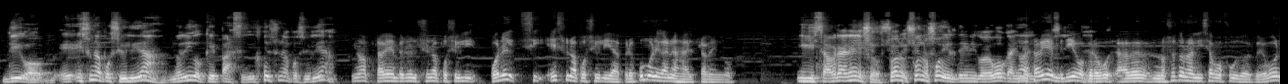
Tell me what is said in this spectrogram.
Digo, eh, es una posibilidad, no digo que pase, digo, es una posibilidad. No, está bien, pero es una posibilidad. Por él, sí, es una posibilidad, pero ¿cómo le ganas al Flamengo? Y sabrán ellos, yo, yo no soy el técnico de Boca ni No, el está bien, presidente. Diego, pero vos- a ver, nosotros analizamos fútbol, pero vos,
